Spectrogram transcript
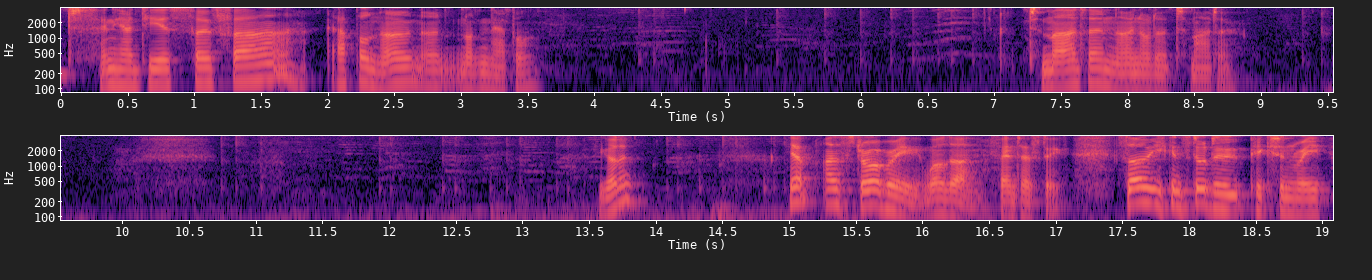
right. Any ideas so far? Apple? No, no, not an apple. Tomato? No, not a tomato. You got it? Yep, a strawberry. Well done. Fantastic. So you can still do Pictionary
